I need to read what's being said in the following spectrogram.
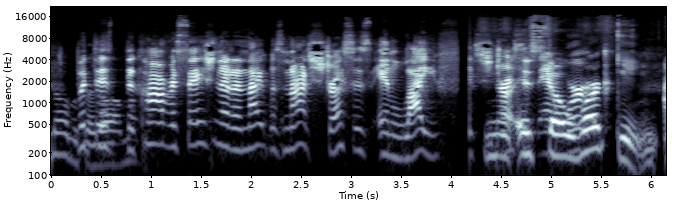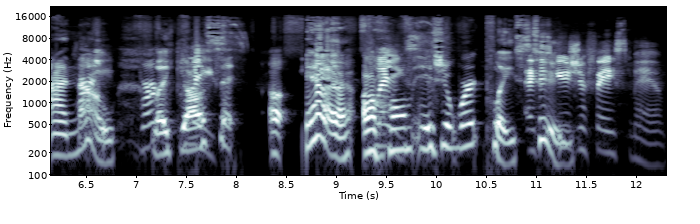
No, But the all the conversation of the night was not stresses in life. It's no, it's at still work. working. I know, Right. like y'all said. Workplace. Uh, yeah, a home is your workplace too. Excuse your face, ma'am.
